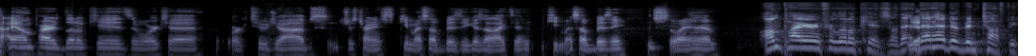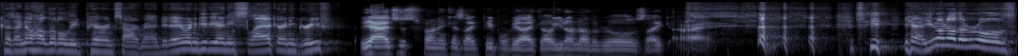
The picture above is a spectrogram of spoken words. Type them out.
I umpired little kids and worked uh work two jobs, just trying to keep myself busy because I like to keep myself busy, just the way I am. Umpiring for little kids, so that, yeah. that had to have been tough because I know how little league parents are, man. Did anyone give you any slack or any grief? Yeah, it's just funny because like people be like, "Oh, you don't know the rules." Like, all right. yeah, you don't know the rules.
